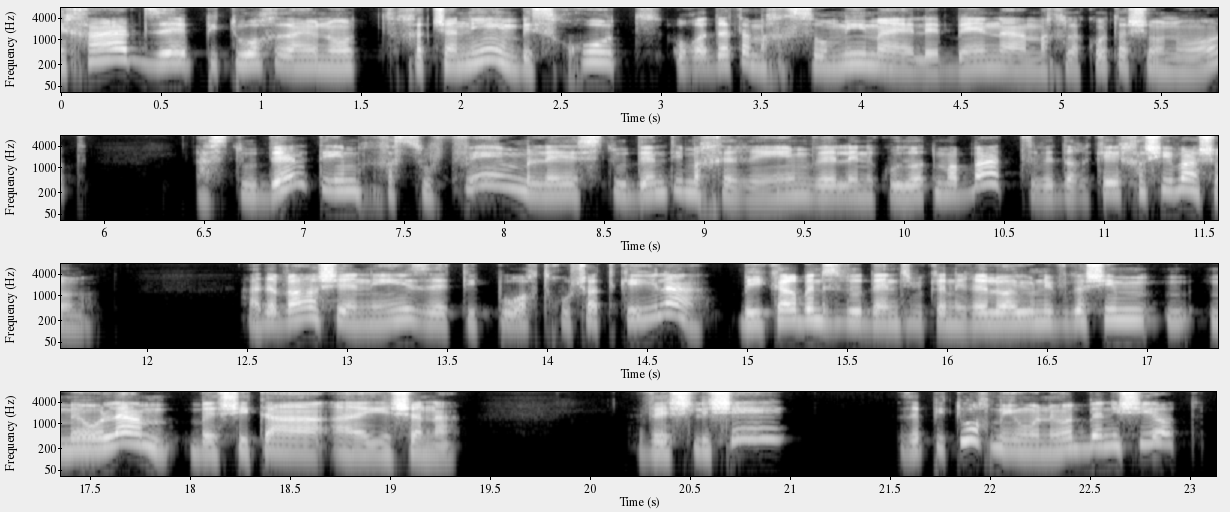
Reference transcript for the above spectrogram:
אחד זה פיתוח רעיונות חדשניים בזכות הורדת המחסומים האלה בין המחלקות השונות. הסטודנטים חשופים לסטודנטים אחרים ולנקודות מבט ודרכי חשיבה שונות. הדבר השני זה טיפוח תחושת קהילה, בעיקר בין סטודנטים שכנראה לא היו נפגשים מעולם בשיטה הישנה. ושלישי, זה פיתוח מיומנויות בין אישיות.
